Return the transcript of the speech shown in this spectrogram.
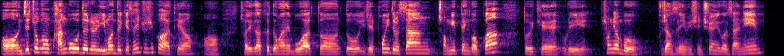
어, 이제 조금 광고들을 임원들께서 해주실 것 같아요. 어, 저희가 그 동안에 모았던 또 이제 포인트로 쌓은 정립된 것과 또 이렇게 우리 청년부 부장 선생님이신 추영희 권사님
